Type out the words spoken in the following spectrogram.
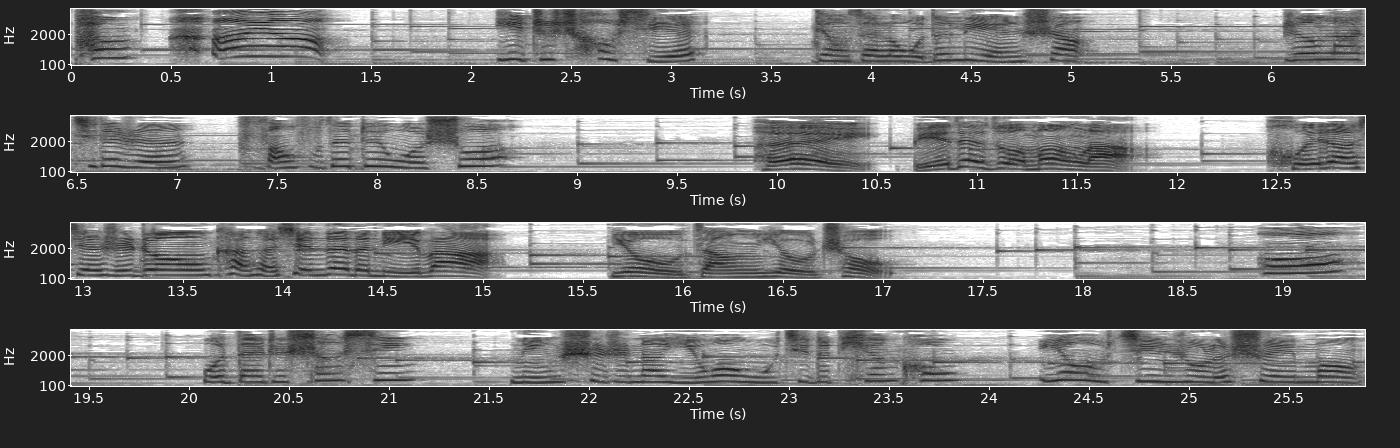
砰！哎呀！一只臭鞋掉在了我的脸上。扔垃圾的人仿佛在对我说：“嘿，别再做梦了，回到现实中看看现在的你吧，又脏又臭。哦，我带着伤心，凝视着那一望无际的天空，又进入了睡梦。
